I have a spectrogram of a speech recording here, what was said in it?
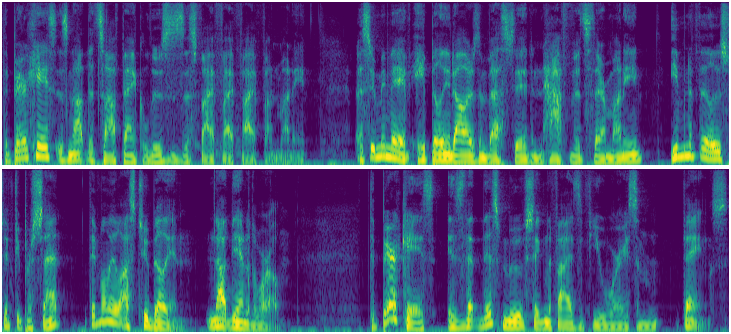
The bear case is not that SoftBank loses this 555 fund money. Assuming they have $8 billion invested and half of it's their money, even if they lose 50%, they've only lost 2 billion. Not the end of the world. The bear case is that this move signifies a few worrisome things.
